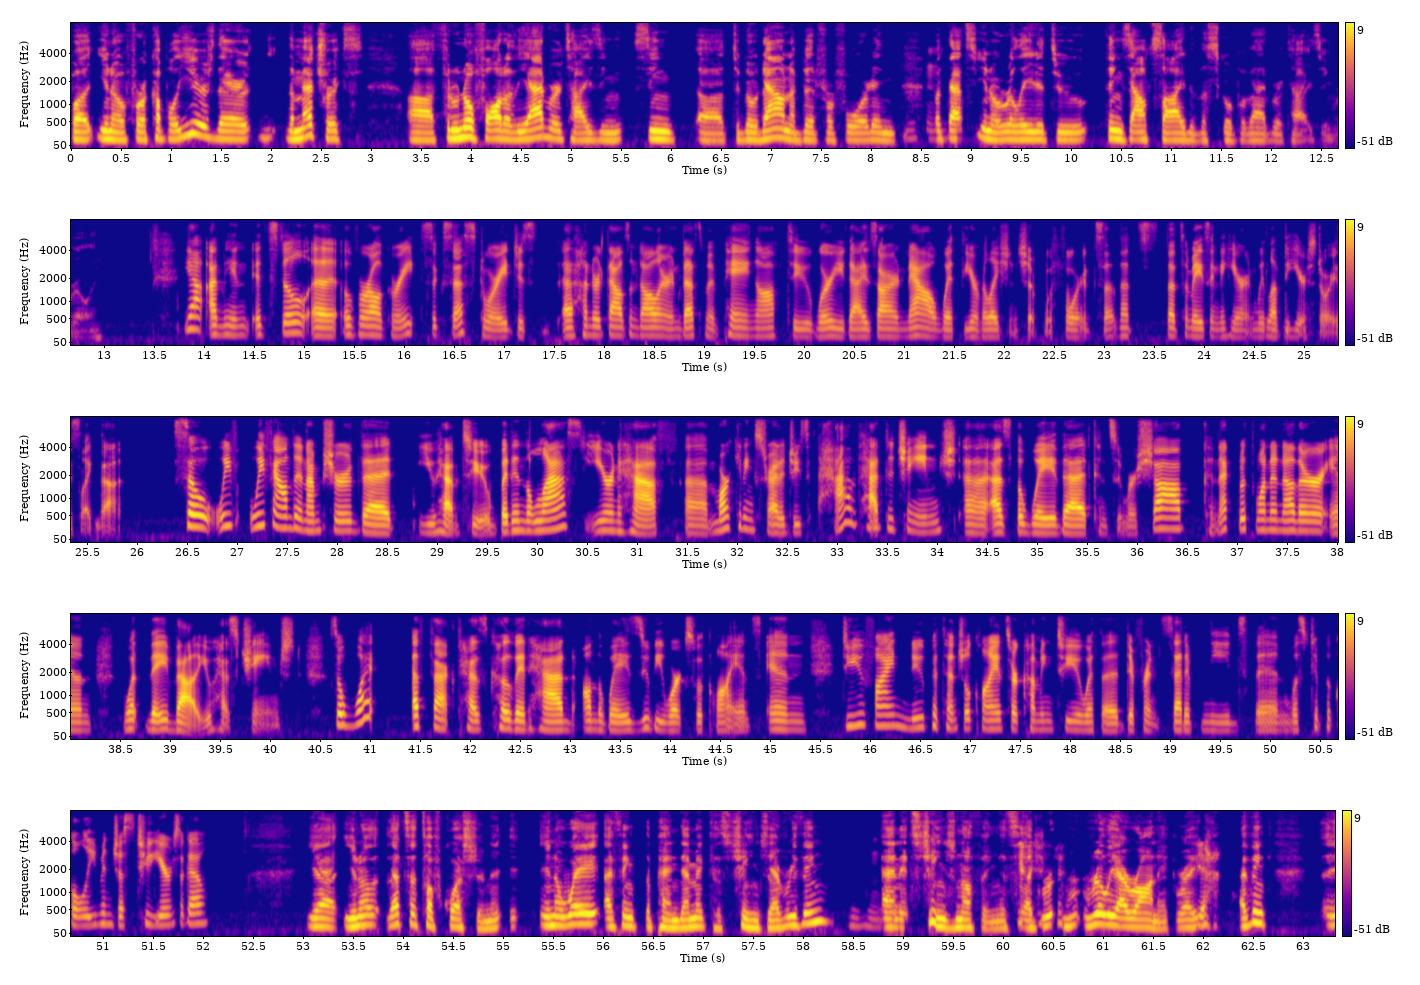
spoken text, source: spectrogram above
But you know, for a couple of years there, the metrics, uh, through no fault of the advertising, seemed uh, to go down a bit for Ford, and mm-hmm. but that's you know related to things outside of the scope of advertising, really. Yeah, I mean, it's still a overall great success story. Just a hundred thousand dollar investment paying off to where you guys are now with your relationship with Ford. So that's that's amazing to hear, and we love to hear stories like that. So we've we found, and I'm sure that you have too, but in the last year and a half, uh, marketing strategies have had to change uh, as the way that consumers shop, connect with one another, and what they value has changed. So, what effect has COVID had on the way Zubi works with clients? And do you find new potential clients are coming to you with a different set of needs than was typical even just two years ago? Yeah, you know, that's a tough question. In a way, I think the pandemic has changed everything mm-hmm. and it's changed nothing. It's like r- really ironic, right? Yeah. I think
